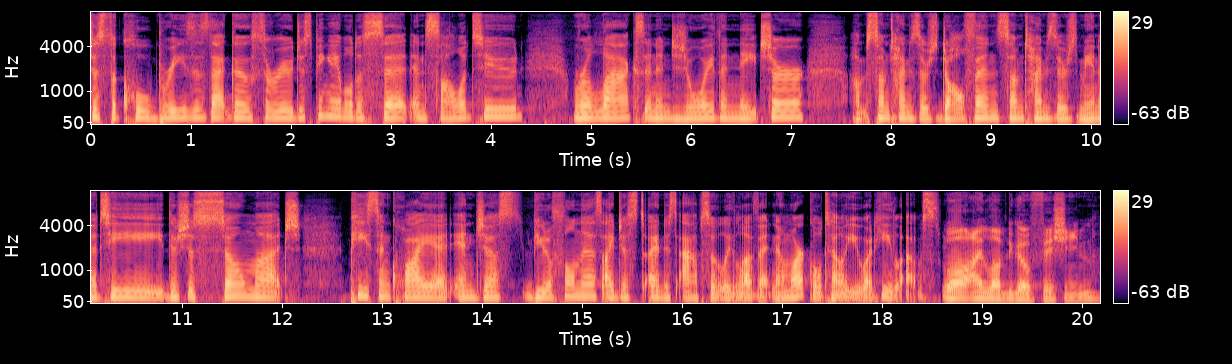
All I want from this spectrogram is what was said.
just the cool breezes that go through, just being able to sit in solitude, relax, and enjoy the nature. Um, sometimes there's dolphins, sometimes there's manatee. There's just so much peace and quiet and just beautifulness. I just I just absolutely love it. Now Mark will tell you what he loves. Well, I love to go fishing.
